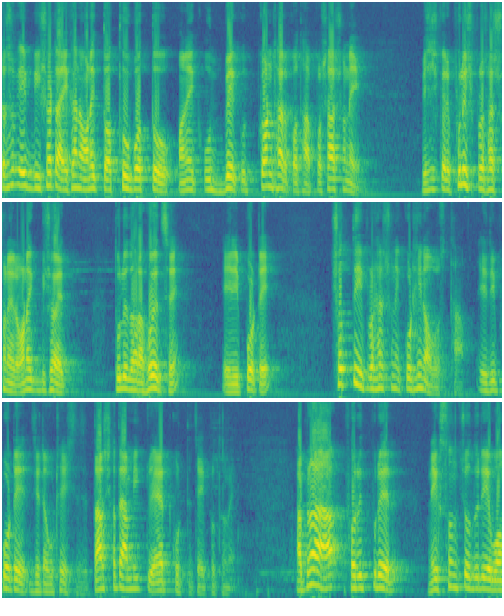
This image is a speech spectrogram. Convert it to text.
দর্শক, এই বিষয়টা এখানে অনেক তথ্য উপত্য, অনেক উদ্বেগ, উৎকণ্ঠার কথা প্রশাসনে, বিশেষ করে পুলিশ প্রশাসনের অনেক বিষয় তুলে ধরা হয়েছে এই রিপোর্টে। সত্যিই প্রশাসনিক কঠিন অবস্থা, এই রিপোর্টে যেটা উঠে এসেছে। তার সাথে আমি একটু অ্যাড করতে চাই প্রথমে। আপনারা ফরিদপুরের নেক্সন চৌধুরী এবং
